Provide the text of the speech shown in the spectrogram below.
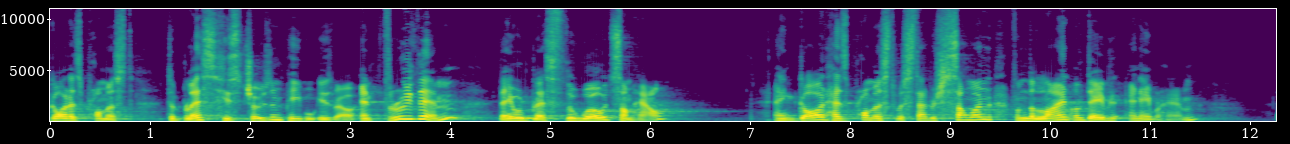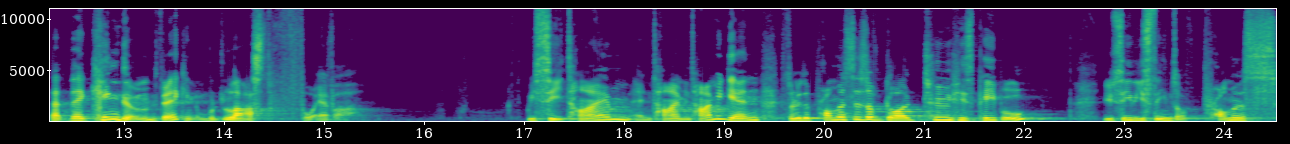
God has promised to bless his chosen people, Israel, and through them, they would bless the world somehow. And God has promised to establish someone from the line of David and Abraham that their kingdom, their kingdom, would last forever. We see time and time and time again through the promises of God to his people. You see these themes of promise,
